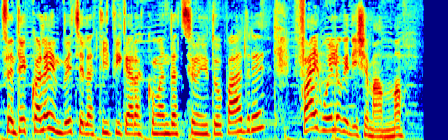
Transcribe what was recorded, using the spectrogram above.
Senti, e qual è invece la tipica raccomandazione di tuo padre? Fai quello che dice mamma.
